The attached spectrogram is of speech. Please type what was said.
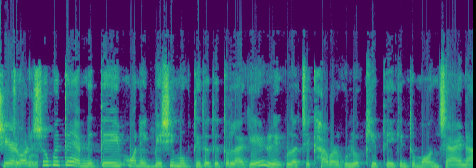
শেয়ার জ্বরের সময় তো এমনিতেই অনেক বেশি মুখ দিতে দিতে লাগে। রেগুলার যে খাবারগুলো খেতেই কিন্তু মন চায় না।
